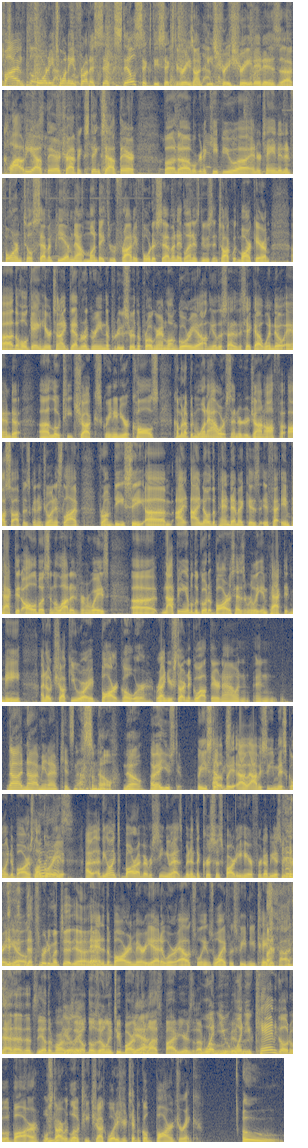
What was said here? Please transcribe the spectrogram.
540, 20 in front of 6. Still 66 degrees on Peachtree Street. It is uh, cloudy out there. Traffic stinks out there. But uh, we're going to keep you uh, entertained and informed till 7 p.m. now, Monday through Friday, 4 to 7. Atlanta's News and Talk with Mark Arum. Uh, the whole gang here tonight Deborah Green, the producer of the program, Longoria on the other side of the takeout window, and uh, Low T Chuck screening your calls. Coming up in one hour, Senator Jon Off- Ossoff is going to join us live from D.C. Um, I, I know the pandemic has if- impacted all of us in a lot of different ways. Uh, not being able to go to bars hasn't really impacted me. I know Chuck, you are a bar goer, right? And you're starting to go out there now, and and No, no. I mean, I have kids now, so no. no, I, mean, I used to. but you still, Obviously. but obviously you miss going to bars. Oh, Longoria, you- yes. I, the only bar I've ever seen you at has been at the Christmas party here for WSB Radio. That's pretty much it. Yeah. yeah. And at the bar in Marietta where Alex Williams' wife was feeding you tater tots. That- that- that's the other bar. The Those, are only- the, those are the only two bars in the last five years that I've when probably you when you can go to a bar, we'll start with Low T Chuck. What is your typical bar drink? Ooh.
